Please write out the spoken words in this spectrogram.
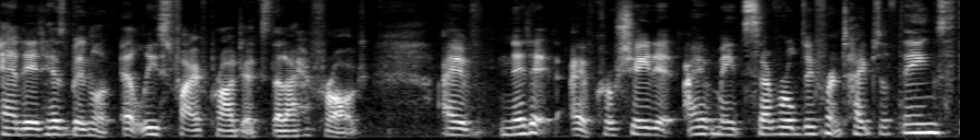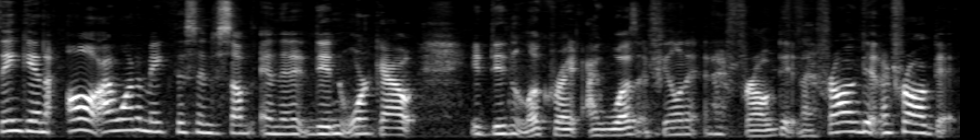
And it has been at least five projects that I have frogged. I have knit it, I have crocheted it, I have made several different types of things thinking, oh, I want to make this into something, and then it didn't work out. It didn't look right. I wasn't feeling it, and I frogged it, and I frogged it, and I frogged it.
